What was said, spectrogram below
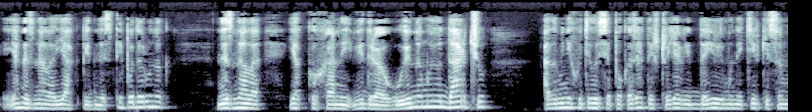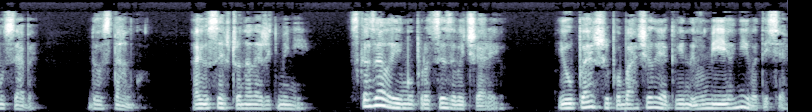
Я не знала, як піднести подарунок, не знала, як коханий відреагує на мою дарчу, але мені хотілося показати, що я віддаю йому не тільки саму себе до останку, а й усе, що належить мені. Сказала йому про це за вечерею, і вперше побачила, як він вміє гніватися.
